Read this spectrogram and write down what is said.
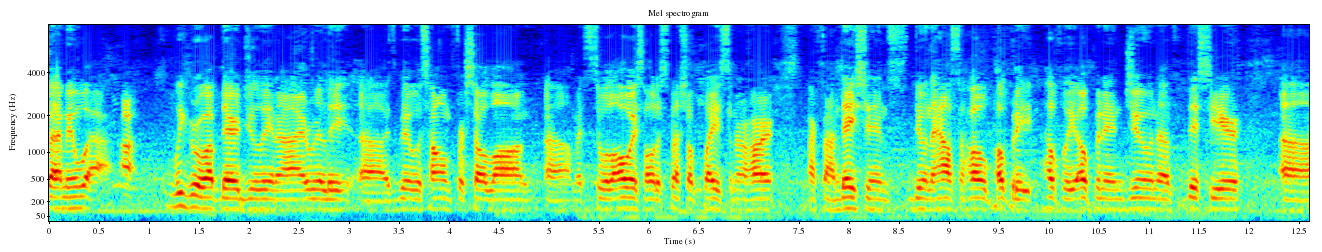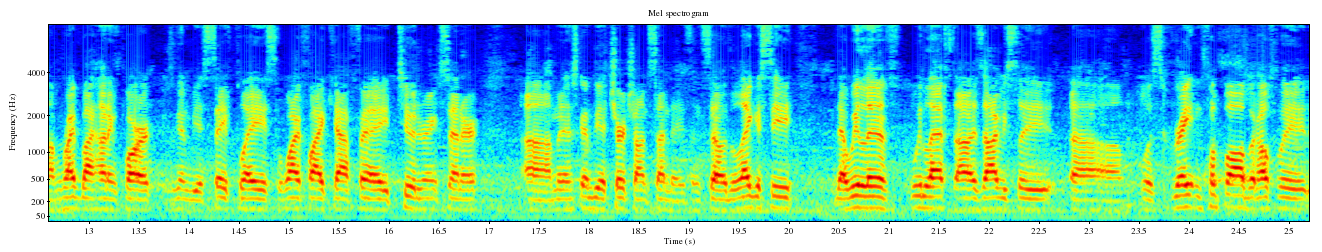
but I mean, I, we grew up there, Julie and I. Really, uh, it was home for so long. Um, it will always hold a special place in our heart. Our foundations, doing the House of Hope, hopefully hopefully open in June of this year um, right by Hunting Park. It's going to be a safe place, a Wi-Fi cafe, tutoring center, um, and it's going to be a church on Sundays. And so the legacy that we live, we left uh, is obviously um, was great in football, but hopefully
